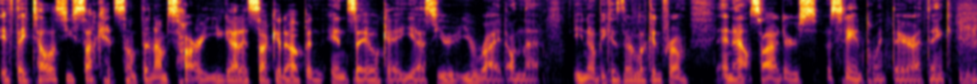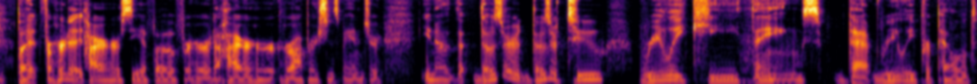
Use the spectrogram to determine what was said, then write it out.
if they tell us you suck at something, I'm sorry, you got to suck it up and, and say, okay, yes, you're you're right on that. You know, because they're looking from an outsider's standpoint there, I think. Mm-hmm. But for her to hire her CFO, for her to hire her her operations manager, you know, th- those are are those are two really key things that really propelled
